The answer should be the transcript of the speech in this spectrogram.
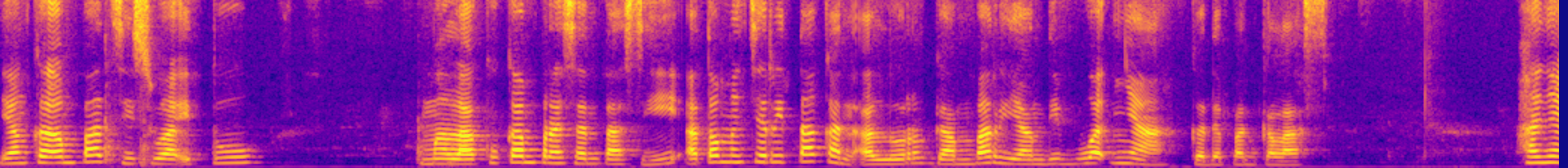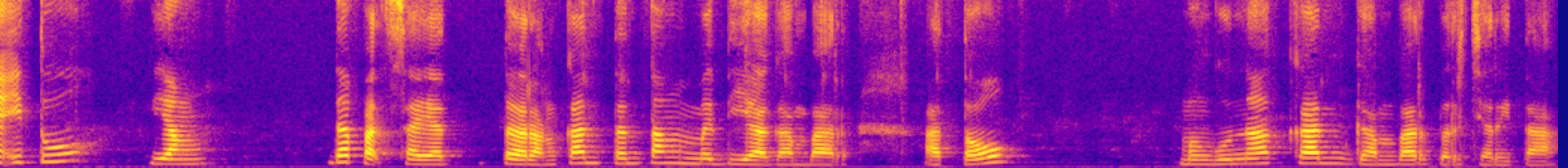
Yang keempat, siswa itu melakukan presentasi atau menceritakan alur gambar yang dibuatnya ke depan kelas. Hanya itu yang dapat saya terangkan tentang media gambar atau menggunakan gambar bercerita.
